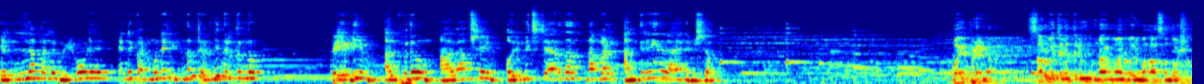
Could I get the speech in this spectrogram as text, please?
എല്ലാം നല്ല മിഴിവോടെ എന്റെ കൺമുന്നിൽ ഇന്നും തെളിഞ്ഞു നിൽക്കുന്നു. പേടിയും അത്ഭുതവും ആകാംക്ഷയും ഒരുമിച്ച് ചേർന്ന് നമ്മൾ അനുഗ്രഹീതരായ നിമിഷം. ഭയപ്പെടേണ്ട. സർവജനത്തിനും ഉണ്ടാകുവാനുള്ള ഒരു മഹാസന്തോഷം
